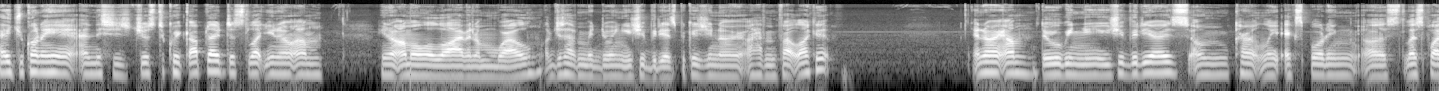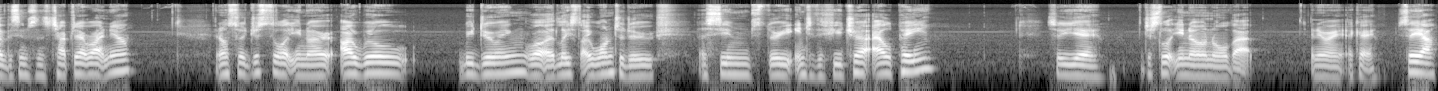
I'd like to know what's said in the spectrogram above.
Hey, Chukana here, and this is just a quick update, just to let you know, um, you know, I'm all alive and I'm well. I just haven't been doing YouTube videos because, you know, I haven't felt like it. Anyway, um, there will be new YouTube videos. I'm currently exporting uh, Let's Play The Simpsons chapter right now. And also, just to let you know, I will be doing, well, at least I want to do, a Sims 3 Into the Future LP. So, yeah, just to let you know and all that. Anyway, okay, see ya.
